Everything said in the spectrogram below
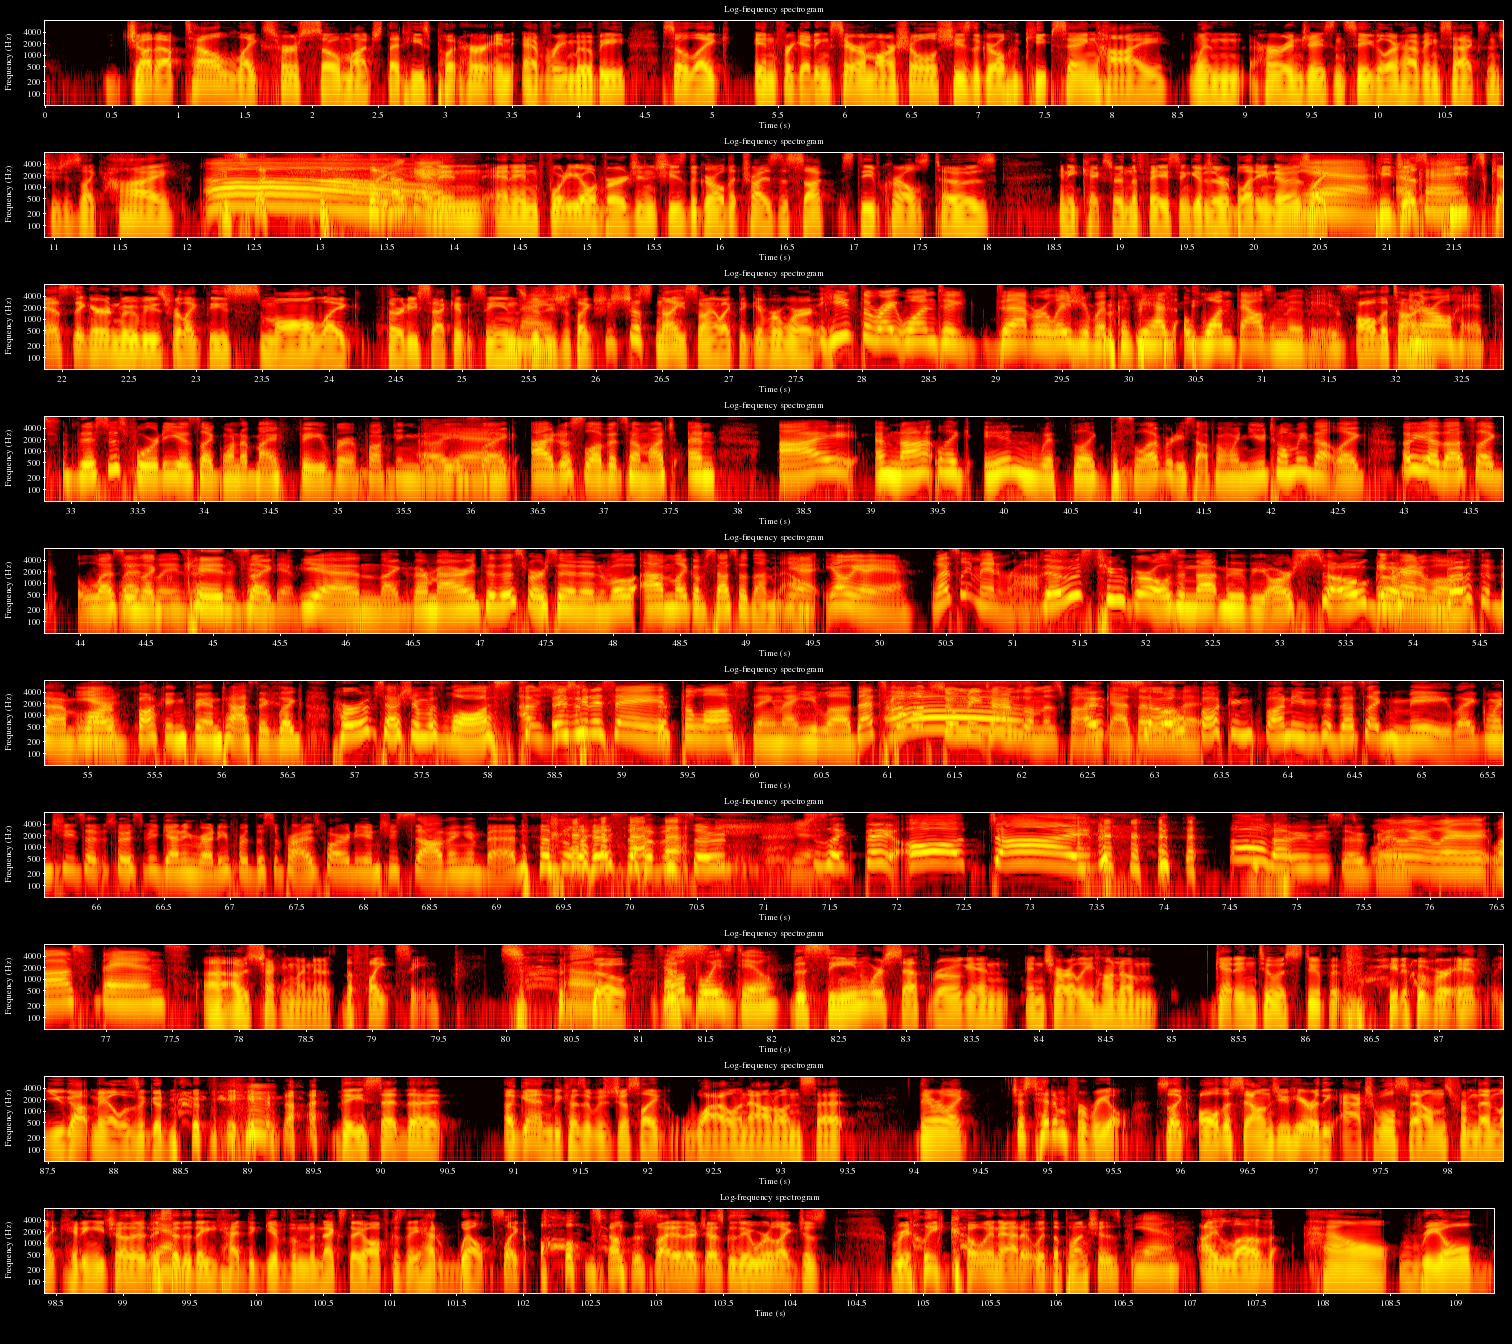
Judd Apatow likes her so much that he's put her in every movie. So like in Forgetting Sarah Marshall, she's the girl who keeps saying hi when her and Jason Segel are having sex and she's just like, "Hi." Oh, like Okay. and in and in 40 year old virgin she's the girl that tries to suck steve carell's toes and he kicks her in the face and gives her a bloody nose Yeah, like he just okay. keeps casting her in movies for like these small like 30 second scenes because Nice. he's just like she's just nice and i like to give her work He's the right one to, to have a relationship with because he has 1,000 movies. all the time And they're all hits. This is 40 is like one of my favorite fucking oh, movies. Oh, yeah. Like I just love it so much and I am not like in with like the celebrity stuff and when you told me that like oh yeah that's like Leslie's, Leslie's, like kids, kids, like yeah. yeah. and like they're married to this person and well I'm like obsessed with them now. Yeah. Oh, yeah, yeah, yeah. Leslie Mann rocks. Those two girls in that movie are so good. Incredible. Both of them Yeah. are fucking fantastic. Like her obsession with Lost. I was just to say the Lost thing that you love. That's come up so many oh, times on this podcast. It's I so love it. fucking funny because that's like me. Like when she's supposed to be getting ready for the surprise party and she's sobbing in bed at the last episode. Yeah. She's like, they all died. oh, that movie's so good. Spoiler alert, Lost fans. uh, i was checking my notes the fight scene so, so Is that what boys do? the scene where seth rogen and charlie hunnam get into a stupid fight over if you got mail is a good movie or not they said that again because it was just like whiling out on set they were like just hit him for real so like all the sounds you hear are the actual sounds from them like hitting each other and they Yeah. said that they had to give them the next day off because they had welts like all down the side of their chest because they were like just really going at it with the punches Yeah. I love how real.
